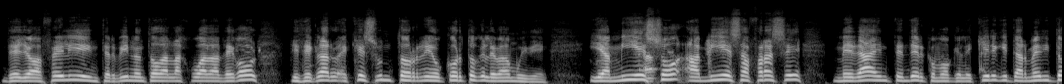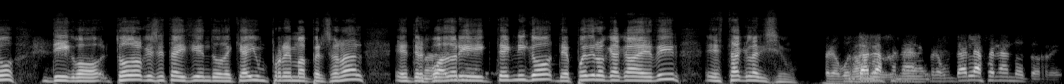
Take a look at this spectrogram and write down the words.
de Joao Félix, intervino en todas las jugadas de gol. Dice, claro, es que es un torneo corto que le va muy bien. Y a mí eso, a mí esa frase me da a entender como que le quiere quitar mérito. Digo, todo lo que se está diciendo de que hay un problema personal entre Madre jugador y técnico, después de lo que acaba de decir, está clarísimo. Preguntarle, a Vamos, Fernan- no. preguntarle a Fernando Torres.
